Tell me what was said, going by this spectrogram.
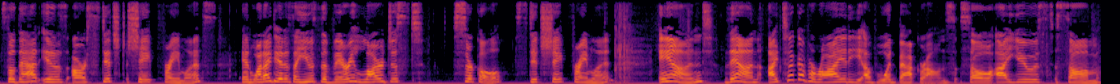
So that is our stitched shape framelits. And what I did is I used the very largest circle stitch shape framelit and then I took a variety of wood backgrounds. So I used some,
